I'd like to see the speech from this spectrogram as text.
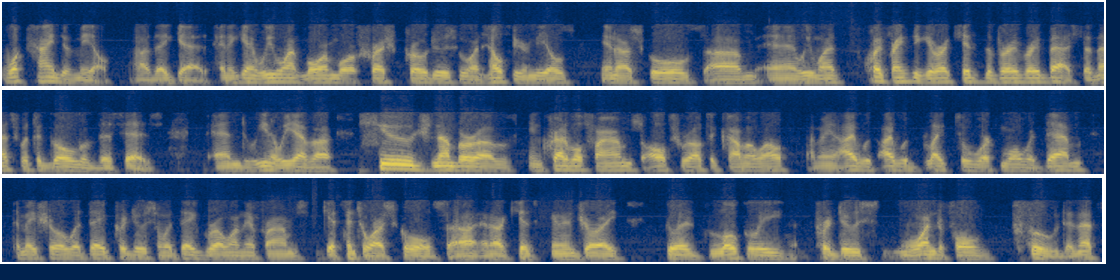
what kind of meal uh, they get. And again, we want more and more fresh produce. We want healthier meals in our schools, um, and we want, quite frankly, to give our kids the very, very best. And that's what the goal of this is. And you know, we have a huge number of incredible farms all throughout the Commonwealth. I mean, I would I would like to work more with them to make sure what they produce and what they grow on their farms gets into our schools, uh, and our kids can enjoy good locally produced, wonderful food. And that's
